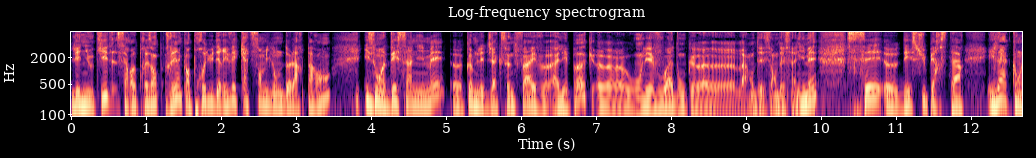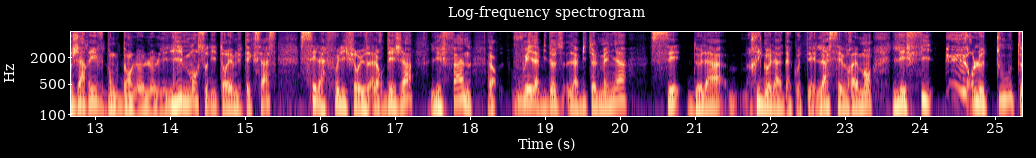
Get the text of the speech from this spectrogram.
les New Kids, ça représente rien qu'en produits dérivés 400 millions de dollars par an. Ils ont un dessin animé euh, comme les Jackson 5 à l'époque, euh, où on les voit donc euh, bah, en, dessin, animé. C'est des superstars. Et là, quand j'arrive donc dans l'immense auditorium du Texas, c'est la folie furieuse. Alors déjà, les fans. Alors, vous voyez la, la Beatlemania c'est de la rigolade à côté. Là, c'est vraiment les filles hurlent toutes.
